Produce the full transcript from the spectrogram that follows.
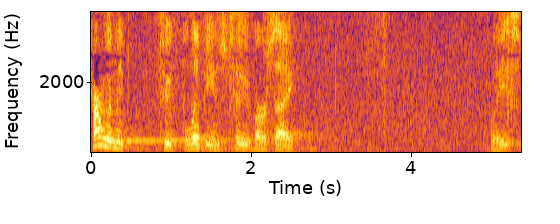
Turn with me to Philippians 2, verse 8, please.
